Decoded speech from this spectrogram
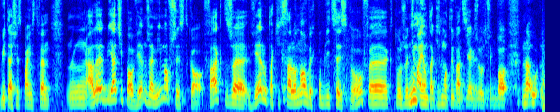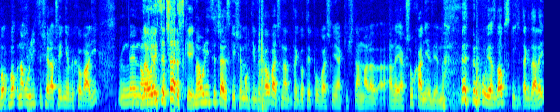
Wita się z Państwem. Mm, Ale ja Ci powiem, że mimo wszystko fakt, że wielu takich salonowych publicystów, e, którzy nie mają takich motywacji jak Żulczyk, bo na, u, bo, bo na ulicy się raczej nie wychowali. mm, no Na ulicy Czerskiej. na ulicy Czelskiej się mogli wychować, na tego typu właśnie jakichś tam ale, alejach Szucha, nie wiem, I tak dalej.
